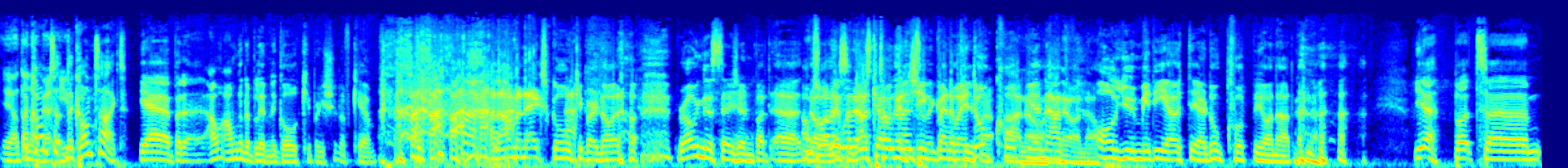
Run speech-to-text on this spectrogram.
Yeah, I The, don't know about contact, the contact. Yeah, but uh, I'm, I'm going to blame the goalkeeper. He should have come. and I'm an ex-goalkeeper. No, no, wrong decision. But uh, I was no, listen, when it was that's coming tongue in cheek. By the way, don't quote I me on that. no, no. All you media out there, don't quote me on that. Yeah, but um,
